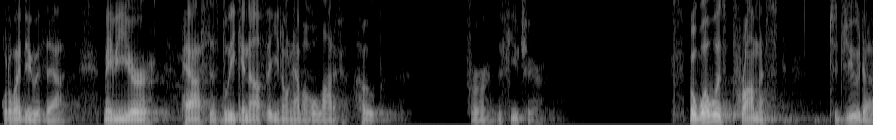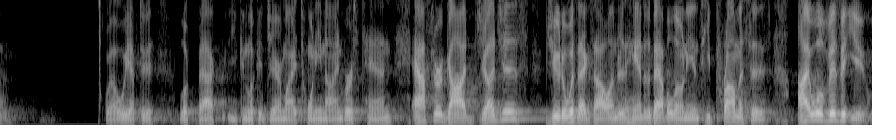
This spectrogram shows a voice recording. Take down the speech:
What do I do with that? Maybe your past is bleak enough that you don't have a whole lot of hope for the future. But what was promised to Judah? Well, we have to look back. You can look at Jeremiah 29, verse 10. After God judges Judah with exile under the hand of the Babylonians, he promises, I will visit you.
